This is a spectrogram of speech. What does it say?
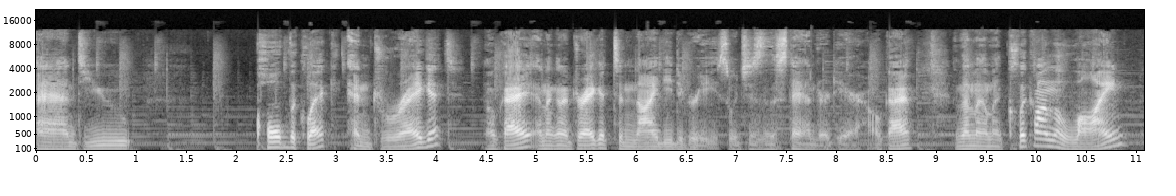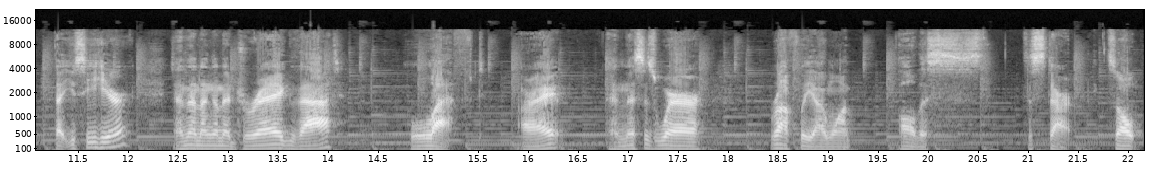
and you hold the click and drag it okay? And I'm gonna drag it to 90 degrees, which is the standard here, okay? And then I'm gonna click on the line that you see here, and then I'm gonna drag that left, all right? And this is where roughly I want all this to start. So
